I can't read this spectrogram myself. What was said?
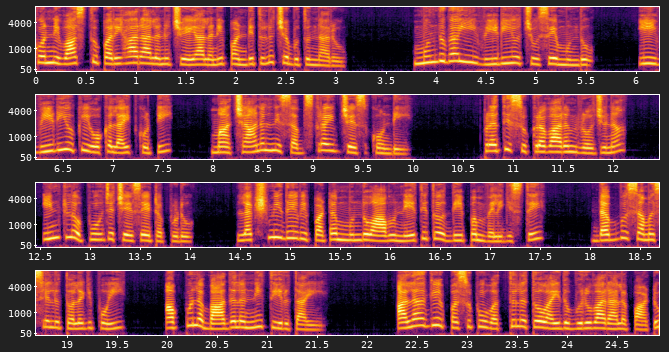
కొన్ని వాస్తు పరిహారాలను చేయాలని పండితులు చెబుతున్నారు. ముందుగా ఈ వీడియో చూసే ముందు ఈ వీడియోకి ఒక లైక్ కొట్టి మా ఛానల్ని సబ్స్క్రైబ్ చేసుకోండి. ప్రతి శుక్రవారం రోజున ఇంట్లో పూజ చేసేటప్పుడు లక్ష్మీదేవి పటం ముందు ఆవు నేతితో దీపం వెలిగిస్తే డబ్బు సమస్యలు తొలగిపోయి అప్పుల బాధలన్నీ తీరుతాయి. అలాగే పసుపు వత్తులతో ఐదు గురువారాల పాటు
